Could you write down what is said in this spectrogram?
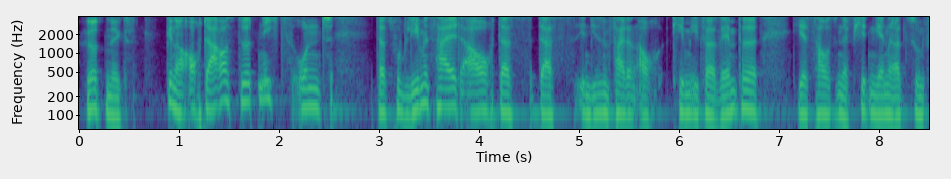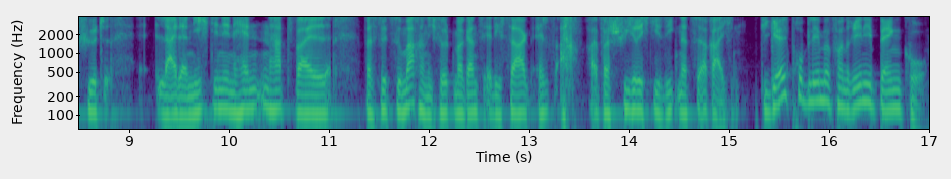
Hört nix. Genau, auch daraus wird nichts und das Problem ist halt auch, dass das in diesem Fall dann auch Kim Eva Wempe, die das Haus in der vierten Generation führt, leider nicht in den Händen hat, weil was willst du machen? Ich würde mal ganz ehrlich sagen, es ist einfach schwierig, die Signer zu erreichen. Die Geldprobleme von René Benko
